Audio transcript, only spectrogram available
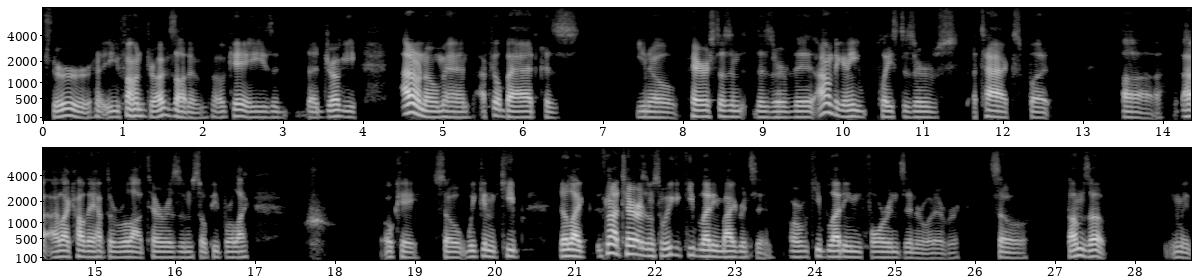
Sure, you found drugs on him. Okay, he's a, a druggie. I don't know, man. I feel bad because you know Paris doesn't deserve this. I don't think any place deserves attacks, but uh, I, I like how they have to rule out terrorism, so people are like, okay, so we can keep. They're like, it's not terrorism, so we can keep letting migrants in, or we keep letting foreigners in, or whatever. So, thumbs up. Let me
